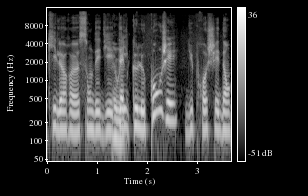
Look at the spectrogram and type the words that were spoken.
qui leur euh, sont dédiées, eh telles que le congé du proche aidant.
